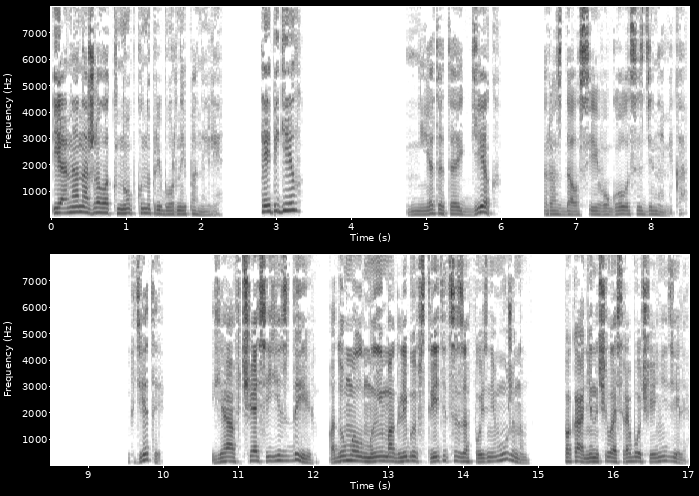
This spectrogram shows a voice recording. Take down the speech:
и она нажала кнопку на приборной панели. «Эбигейл?» «Нет, это Гек», — раздался его голос из динамика. «Где ты?» «Я в часе езды. Подумал, мы могли бы встретиться за поздним ужином, пока не началась рабочая неделя.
